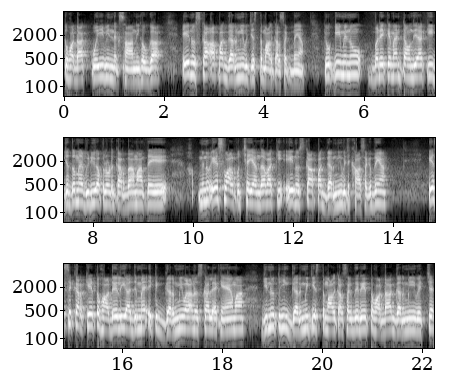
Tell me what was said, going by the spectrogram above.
ਤੁਹਾਡਾ ਕੋਈ ਵੀ ਨੁਕਸਾਨ ਨਹੀਂ ਹੋਊਗਾ। ਇਹ ਨੁਸਖਾ ਆਪਾਂ ਗਰਮੀ ਵਿੱਚ ਇਸਤੇਮਾਲ ਕਰ ਸਕਦੇ ਹਾਂ। ਕਿਉਂਕਿ ਮੈਨੂੰ ਬੜੇ ਕਮੈਂਟ ਆਉਂਦੇ ਆ ਕਿ ਜਦੋਂ ਮੈਂ ਵੀਡੀਓ ਅਪਲੋਡ ਕਰਦਾ ਵਾਂ ਤੇ ਮੈਨੂੰ ਇਹ ਸਵਾਲ ਪੁੱਛਿਆ ਜਾਂਦਾ ਵਾ ਕਿ ਇਹ ਨੁਸਖਾ ਆਪਾਂ ਗਰਮੀ ਵਿੱਚ ਖਾ ਸਕਦੇ ਆ ਇਸ ਕਰਕੇ ਤੁਹਾਡੇ ਲਈ ਅੱਜ ਮੈਂ ਇੱਕ ਗਰਮੀ ਵਾਲਾ ਨੁਸਖਾ ਲੈ ਕੇ ਆਇਆ ਵਾਂ, ਜਿਹਨੂੰ ਤੁਸੀਂ ਗਰਮੀ 'ਚ ਇਸਤੇਮਾਲ ਕਰ ਸਕਦੇ ਰਹੇ ਤੁਹਾਡਾ ਗਰਮੀ ਵਿੱਚ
